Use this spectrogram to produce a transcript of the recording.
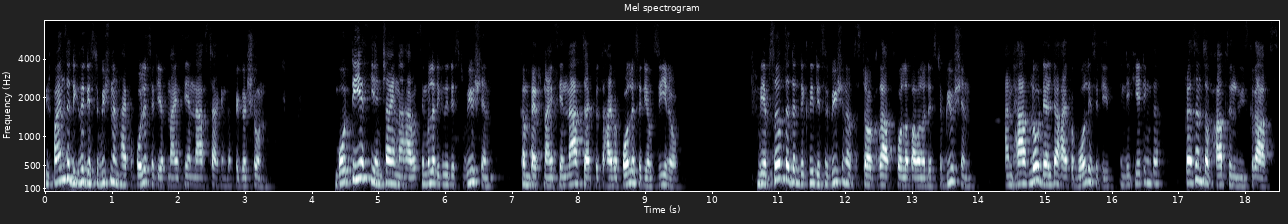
We find the degree distribution and hyperbolicity of NYSE and NASDAQ in the figure shown. Both TSE and China have a similar degree distribution compared to NYSE and NASDAQ with a hyperbolicity of zero. We observe that the degree distribution of the stock graphs follow power distribution and have low delta hyperbolicities, indicating the presence of hubs in these graphs.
